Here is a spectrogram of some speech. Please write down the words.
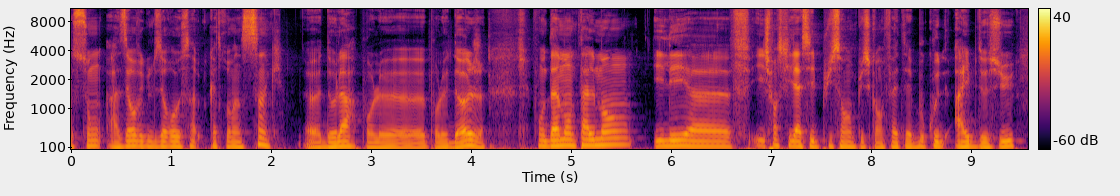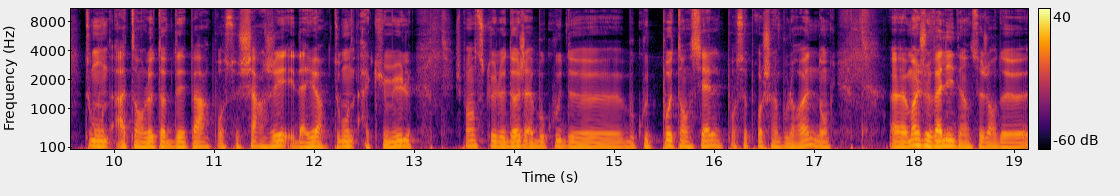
sont à 0,085 dollars pour le, pour Doge. Fondamentalement, il est, euh, je pense qu'il est assez puissant puisqu'en fait il y a beaucoup de hype dessus. Tout le monde attend le top départ pour se charger et d'ailleurs tout le monde accumule. Je pense que le Doge a beaucoup de, potentiel pour ce prochain bull run. Donc euh, moi je valide hein, ce genre de,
